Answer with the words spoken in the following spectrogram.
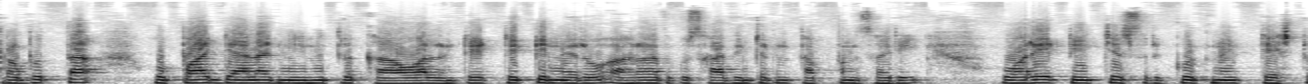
ప్రభుత్వ ఉపాధ్యాయుల నియమితులు కావాలంటే టెట్ నెరవు అర్హతకు సాధించడం తప్పనిసరి. ఒరే టీచర్స్ రిక్రూట్మెంట్ టెస్ట్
